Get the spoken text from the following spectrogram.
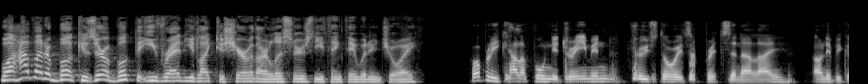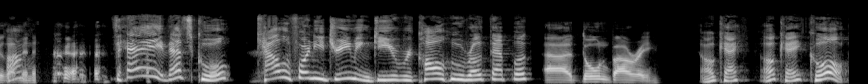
Well, how about a book? Is there a book that you've read you'd like to share with our listeners that you think they would enjoy? Probably California Dreaming, True Stories of Brits in LA, only because I'm in it. hey, that's cool. California Dreaming. Do you recall who wrote that book? Uh, Dawn Bowery. Okay. Okay. Cool.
